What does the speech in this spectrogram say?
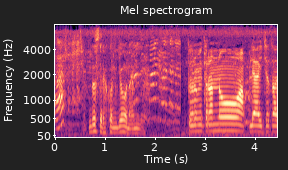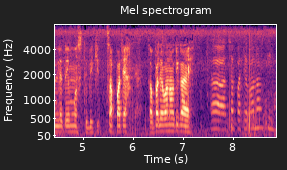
हा दुसऱ्याकडून घेऊन आणले. तर मित्रांनो आपल्या आईच्या चालल्या ते मस्तपैकी चपात्या. चपात्या बनवते काय? हा चपात्या बनवते ना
